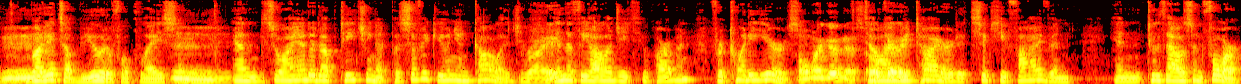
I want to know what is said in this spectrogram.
Mhm. but it's a beautiful place, and, Mm, and so I ended up teaching at Pacific Union College right. in the theology department for 20 years oh my goodness. till I retired at 65 in in 2004,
